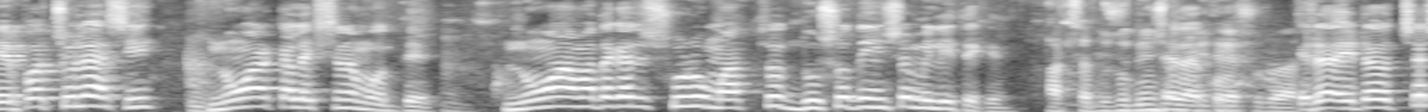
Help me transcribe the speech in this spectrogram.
এরপর চলে আসি নোয়ার কালেকশনের মধ্যে। নোয়া আমাদের কাছে শুরু মাত্র দুশো তিনশো মিলি থেকে। আচ্ছা দুশো তিনশো মিলি থেকে শুরু আছে। এটা এটা হচ্ছে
